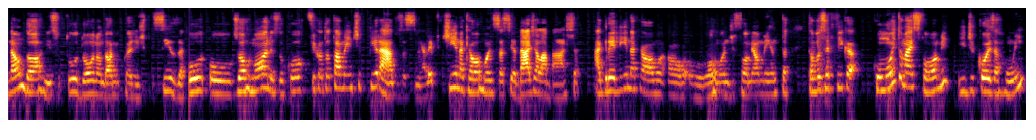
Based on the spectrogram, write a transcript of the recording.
não dorme isso tudo, ou não dorme o que a gente precisa, o, os hormônios do corpo ficam totalmente pirados, assim. A leptina, que é o hormônio de saciedade, ela baixa. A grelina, que é o hormônio de fome, aumenta. Então você fica com muito mais fome e de coisa ruim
